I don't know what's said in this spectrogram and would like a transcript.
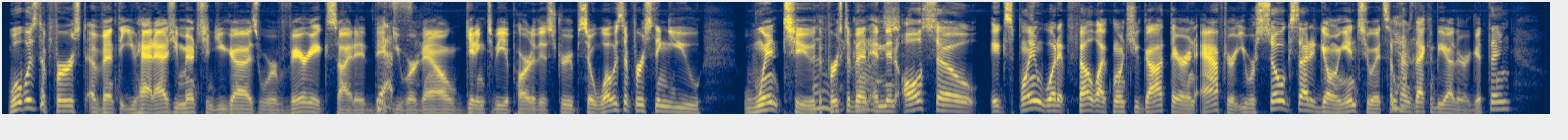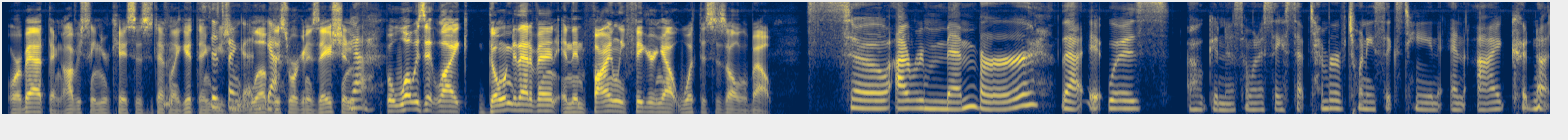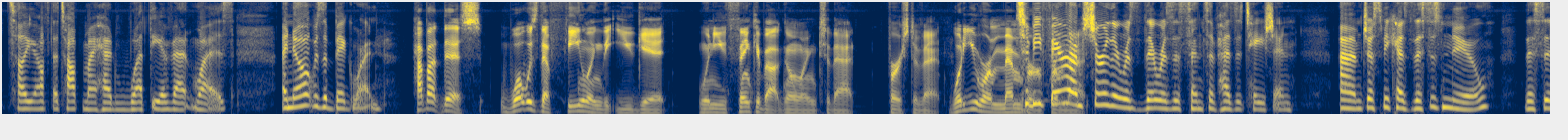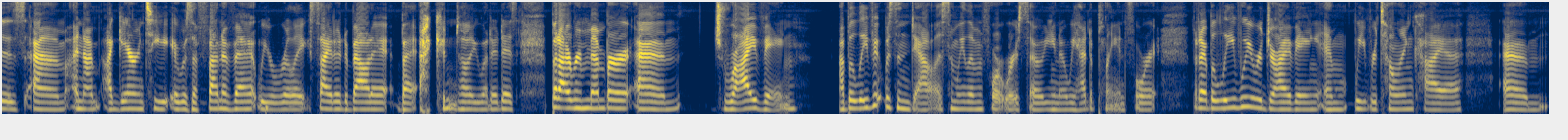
What was the first event that you had? As you mentioned, you guys were very excited that Yes. you were now getting to be a part of this group. So, what was the first thing you went to, the Oh first event? And then also explain what it felt like once you got there and after. You were so excited going into it. Sometimes Yeah. that can be either a good thing or a bad thing. Obviously, in your case, this is definitely a good thing because you good, love yeah. this organization. Yeah. But what was it like going to that event and then finally figuring out what this is all about? So I remember that it was, oh goodness, I want to say September of 2016. And I could not tell you off the top of my head what the event was. I know it was a big one. How about this? What was the feeling that you get when you think about going to that first event? What do you remember? to be fair, I'm sure there was there was a sense of hesitation, um, just because this is new. This is, um, and I, I guarantee it was a fun event. We were really excited about it, but I couldn't tell you what it is. But I remember um, driving. I believe it was in Dallas, and we live in Fort Worth, so you know we had to plan for it. But I believe we were driving, and we were telling Kaya, um,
